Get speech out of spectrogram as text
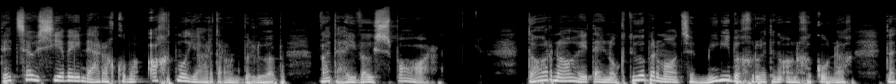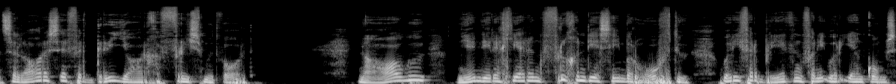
Dit sou 37,8 miljard rand beloop wat hy wou spaar. Daarna het hy in Oktober maand se mini-begroting aangekondig dat salarisse vir 3 jaar gevries moet word. Nou neem die regering vroeg in Desember hof toe oor die verbreeking van die ooreenkoms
